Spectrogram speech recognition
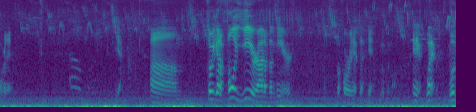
over there. Oh. Yeah. Um, so we got a full year out of them here before we have to yeah move them all. Anyway, whatever. We'll,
